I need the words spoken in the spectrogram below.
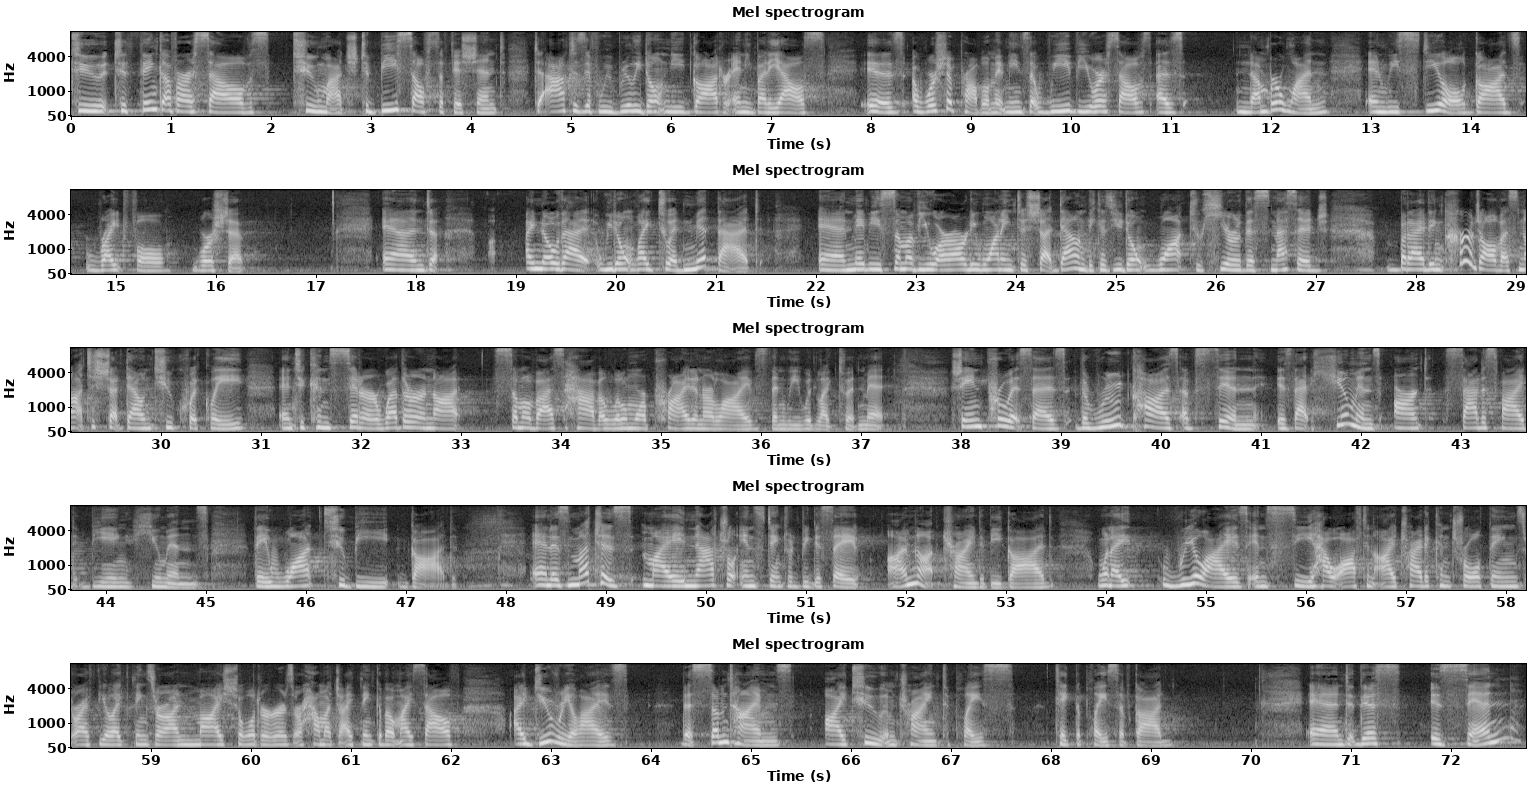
to, to think of ourselves too much, to be self sufficient, to act as if we really don't need God or anybody else is a worship problem. It means that we view ourselves as number one and we steal God's rightful worship. And I know that we don't like to admit that. And maybe some of you are already wanting to shut down because you don't want to hear this message. But I'd encourage all of us not to shut down too quickly and to consider whether or not some of us have a little more pride in our lives than we would like to admit. Shane Pruitt says the root cause of sin is that humans aren't satisfied being humans, they want to be God. And as much as my natural instinct would be to say, I'm not trying to be God, when I realize and see how often I try to control things or I feel like things are on my shoulders or how much I think about myself, I do realize that sometimes I too am trying to place take the place of God. And this is sin.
